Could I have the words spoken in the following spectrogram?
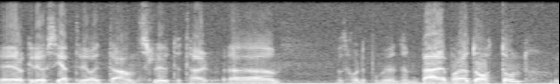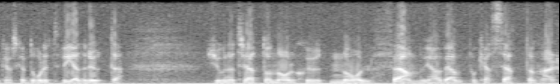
Eh, jag råkade se att vi har inte anslutet här. Eh, jag håller på med den bärbara datorn. Och ganska dåligt väder ute. 2013 07 05. Vi har vänt på kassetten här.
